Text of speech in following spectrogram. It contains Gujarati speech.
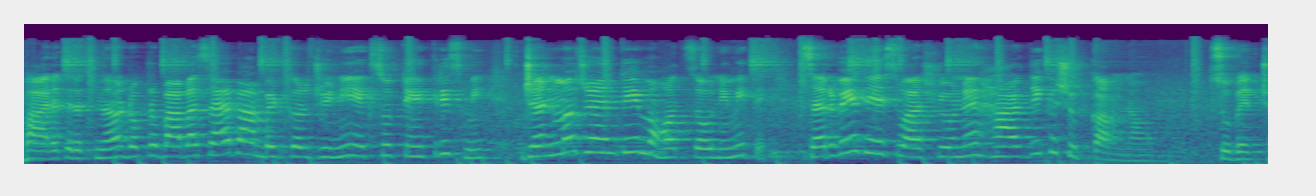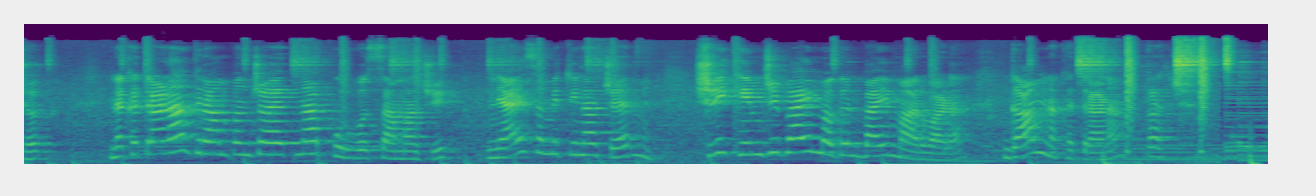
ભારત રત્ન ડૉક્ટર બાબા સાહેબ આંબેડકરજીની એકસો તેત્રીસમી જન્મ જયંતી મહોત્સવ નિમિત્તે સર્વે દેશવાસીઓને હાર્દિક શુભકામનાઓ. શુભેચ્છક. નખત્રાણા ગ્રામ પંચાયતના પૂર્વ સામાજિક ન્યાય સમિતિના ચેરમેન શ્રી ખીમજીભાઈ મગનભાઈ મારવાડા, ગામ નખત્રાણા, કચ્છ.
